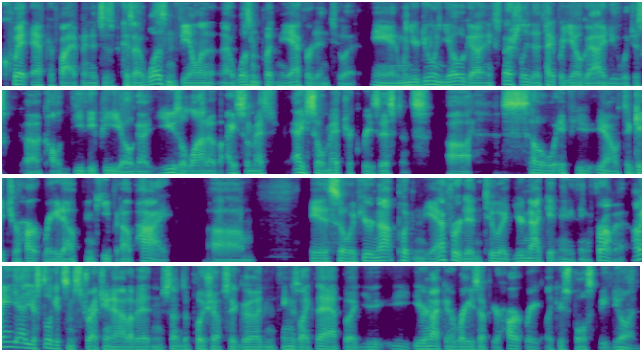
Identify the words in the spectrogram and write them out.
quit after five minutes is because I wasn't feeling it and I wasn't putting the effort into it. And when you're doing yoga, and especially the type of yoga I do, which is uh, called DDP yoga, you use a lot of isometric, isometric resistance. Uh, so if you, you know, to get your heart rate up and keep it up high. Um, eh, so if you're not putting the effort into it, you're not getting anything from it. I mean, yeah, you'll still get some stretching out of it, and some the push-ups are good and things like that, but you you're not going to raise up your heart rate like you're supposed to be doing.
